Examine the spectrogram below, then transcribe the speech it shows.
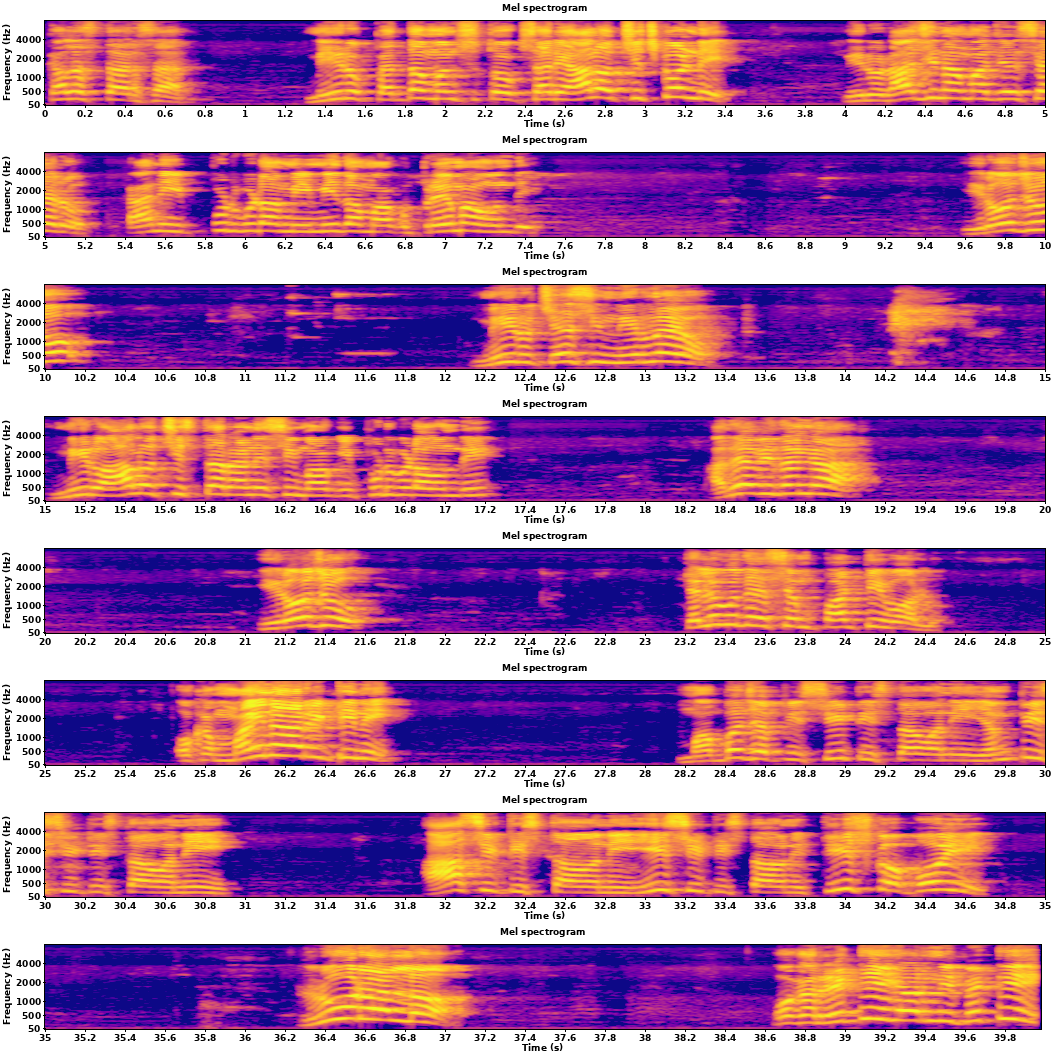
కలుస్తారు సార్. మీరు పెద్ద మనసుతో ఒకసారి ఆలోచించుకోండి. మీరు రాజీనామా చేశారు కానీ ఇప్పుడు కూడా మీ మీద మాకు ప్రేమ ఉంది. ఈరోజు మీరు చేసిన నిర్ణయం. మీరు ఆలోచిస్తారనేసి మాకు ఇప్పుడు కూడా ఉంది. అదేవిధంగా ఈరోజు తెలుగుదేశం పార్టీ వాళ్ళు ఒక మైనారిటీని మబ్బ చెప్పి సీట్ ఇస్తామని ఎంపీ సీట్ ఇస్తామని ఆ సీట్ ఇస్తామని ఈ సీట్ ఇస్తామని తీసుకోపోయి రూరల్లో ఒక రెడ్డి గారిని పెట్టి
